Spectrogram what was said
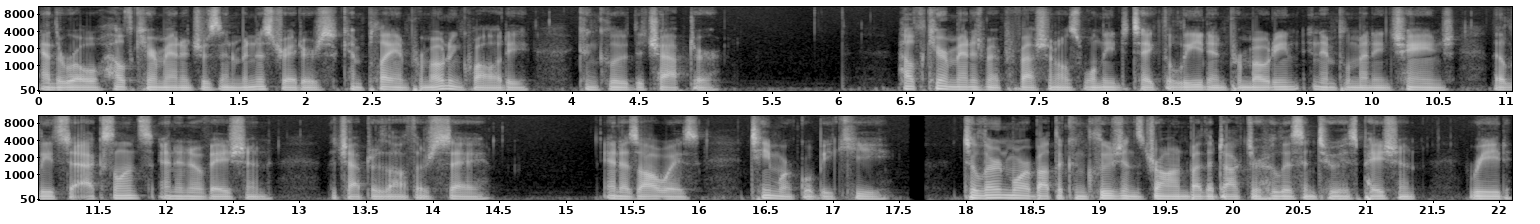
and the role healthcare managers and administrators can play in promoting quality conclude the chapter. Healthcare management professionals will need to take the lead in promoting and implementing change that leads to excellence and innovation, the chapter's authors say. And as always, teamwork will be key. To learn more about the conclusions drawn by the doctor who listened to his patient, read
